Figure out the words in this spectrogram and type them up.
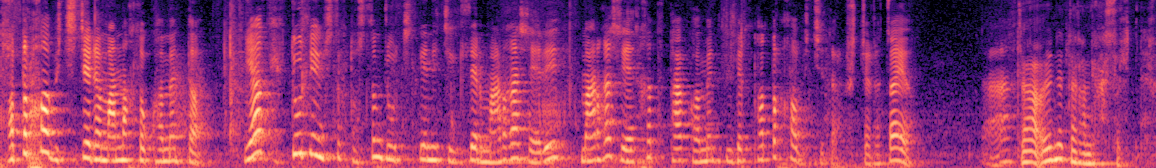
тодорхой биччихээр манахлаг коммент яг хэвтүүлийн эмчлэг тусламж үйлчилгээний чиглэлээр маргааш ярив. Маргааш ярихад та комментэн дээр тодорхой бичиж орчаарай. За юу. За оюуны дарганых асуулт байна.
